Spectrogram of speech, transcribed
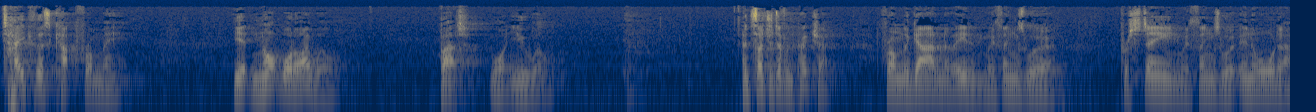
Take this cup from me. Yet not what I will, but what you will. It's such a different picture from the Garden of Eden, where things were pristine, where things were in order,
